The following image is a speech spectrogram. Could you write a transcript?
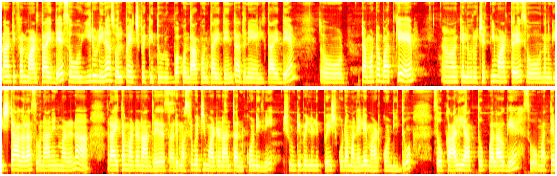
ನಾನು ಟಿಫನ್ ಮಾಡ್ತಾ ಇದ್ದೆ. ಸೊ, ಈರುಳ್ಳಿನ ಸ್ವಲ್ಪ ಹೆಚ್ಚಬೇಕಿತ್ತು ರುಬ್ಬಕ್ಕೊಂದು ಹಾಕ್ಕೊತಾ ಇದ್ದೆ ಅಂತ ಅದನ್ನೇ ಹೇಳ್ತಾ ಇದ್ದೆ. ಸೊ, ಟೊಮೊಟೊ ಬಾತ್ಗೆ ಕೆಲವರು ಚಟ್ನಿ ಮಾಡ್ತಾರೆ ಸೊ ನನಗೆ ಇಷ್ಟ ಆಗಲ್ಲ ಸೊ ನಾನೇನು ಮಾಡೋಣ, ರಾಯ್ತ ಮಾಡೋಣ ಅಂದರೆ ಸಾರಿ ಮೊಸರು ಬಜ್ಜಿ ಮಾಡೋಣ ಅಂತ ಅಂದ್ಕೊಂಡಿದ್ದೀನಿ ಶುಂಠಿ, ಬೆಳ್ಳುಳ್ಳಿ ಪೇಸ್ಟ್ ಕೂಡ ಮನೇಲೇ ಮಾಡ್ಕೊಂಡಿದ್ದು. ಸೊ ಖಾಲಿ ಆಗ್ತು ಪಲಾವ್ಗೆ ಸೊ ಮತ್ತೆ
